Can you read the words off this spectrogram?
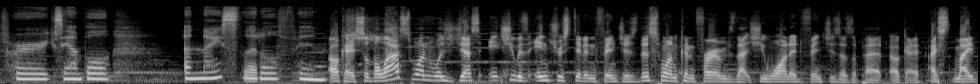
For example, a nice little finch. Okay, so the last one was just she was interested in finches. This one confirms that she wanted finches as a pet. Okay, I my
